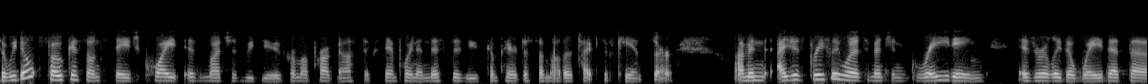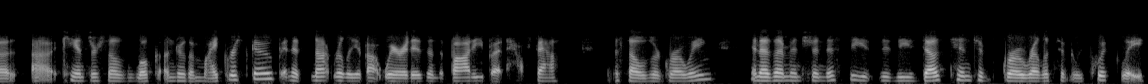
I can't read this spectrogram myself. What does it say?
So we don't focus on stage quite as much as we do from a prognostic standpoint in this disease compared to some other types of cancer. Um, and I just briefly wanted to mention grading is really the way that the uh, cancer cells look under the microscope, and it's not really about where it is in the body, but how fast the cells are growing. And as I mentioned, this disease does tend to grow relatively quickly.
